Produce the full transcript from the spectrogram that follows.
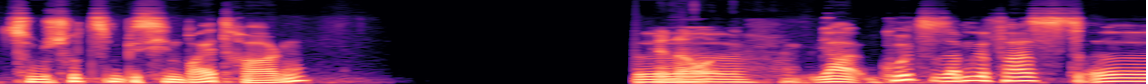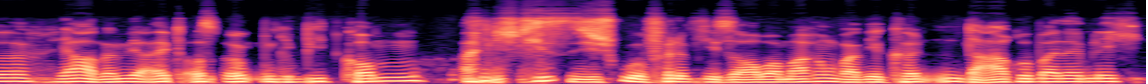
zum Schutz ein bisschen beitragen. Genau. Äh, ja, kurz zusammengefasst, äh, ja, wenn wir halt aus irgendeinem Gebiet kommen, anschließend die Schuhe vernünftig sauber machen, weil wir könnten darüber nämlich,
